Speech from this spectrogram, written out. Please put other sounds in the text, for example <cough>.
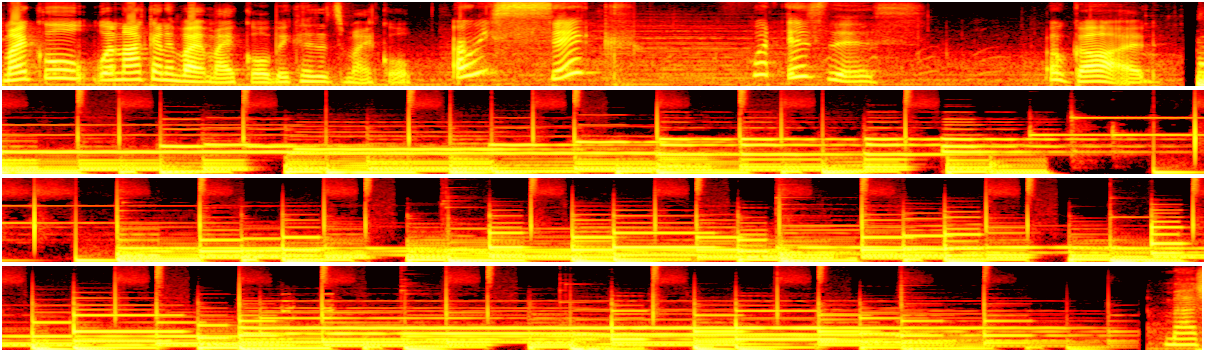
Michael, we're not gonna invite Michael because it's Michael. Are we sick? What is this? Oh god.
